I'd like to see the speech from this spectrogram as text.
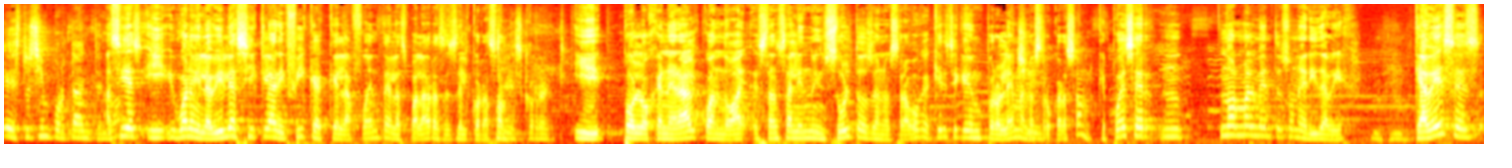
Esto es importante, ¿no? Así es, y, y bueno, y la Biblia sí clarifica que la fuente de las palabras es el corazón. Es correcto. Y por lo general, cuando hay- están saliendo insultos de nuestra boca, quiere decir que hay un problema Sí. en nuestro corazón, que puede ser, normalmente es una herida vieja. Que a veces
